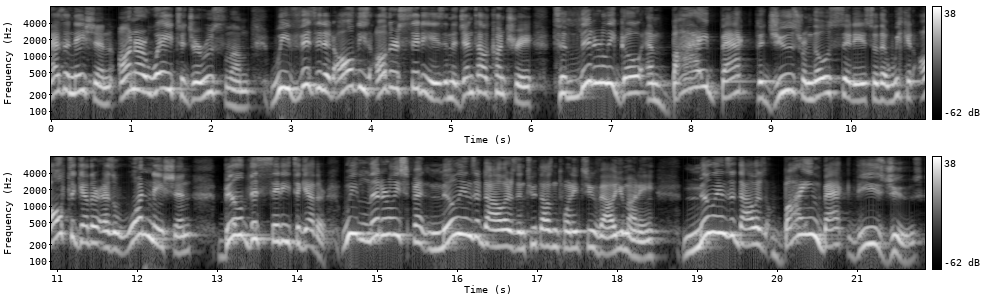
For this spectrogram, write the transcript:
as a nation, on our way to Jerusalem, we visited all these other cities in the Gentile country to literally go and buy back the Jews from those cities so that we could all together as one nation build this city together. We literally spent millions of dollars in 2022 value money millions of dollars buying back these Jews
